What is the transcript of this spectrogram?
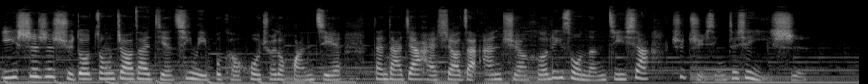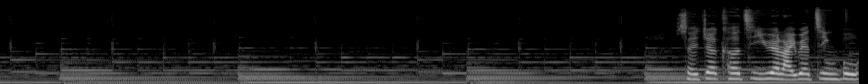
仪式是许多宗教在节庆里不可或缺的环节，但大家还是要在安全和力所能及下去举行这些仪式。随着科技越来越进步，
